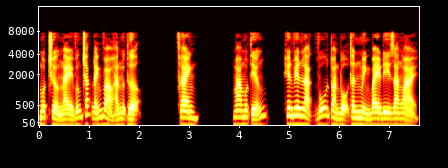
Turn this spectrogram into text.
một trường này vững chắc đánh vào hắn ngực thượng. Frank! Ma một tiếng, hiên viên lạc vũ toàn bộ thân mình bay đi ra ngoài.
